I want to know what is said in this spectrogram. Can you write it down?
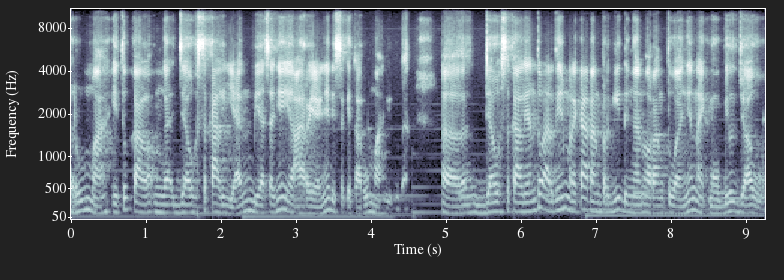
rumah itu kalau nggak jauh sekalian, biasanya ya areanya di sekitar rumah gitu kan. Uh, jauh sekalian tuh artinya mereka akan pergi dengan orang tuanya naik mobil jauh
